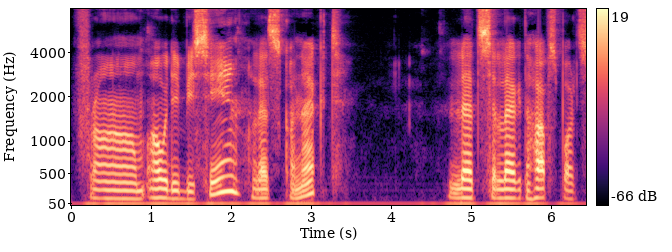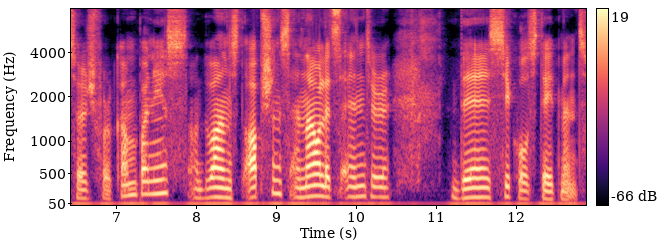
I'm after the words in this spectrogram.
from ODBC let's connect let's select the HubSpot search for companies, advanced options, and now let's enter the SQL statement.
